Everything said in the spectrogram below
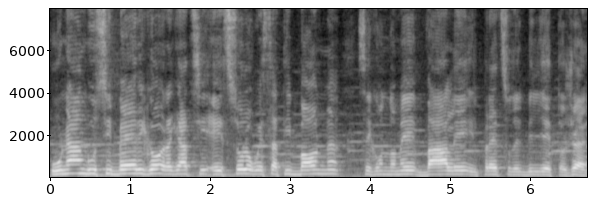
un Angus iberico, ragazzi, e solo questa T-Bone secondo me vale il prezzo del biglietto, cioè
